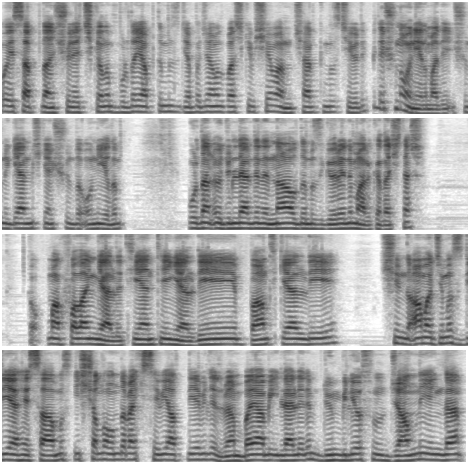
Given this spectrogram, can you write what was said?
Bu hesaptan şöyle çıkalım. Burada yaptığımız yapacağımız başka bir şey var mı? Çarkımızı çevirdik. Bir de şunu oynayalım hadi. Şunu gelmişken şurada oynayalım. Buradan ödüllerden de ne aldığımızı görelim arkadaşlar. Tokmak falan geldi. TNT geldi. Bant geldi. Şimdi amacımız diğer hesabımız. İnşallah onda belki seviye atlayabiliriz. Ben bayağı bir ilerledim. Dün biliyorsunuz canlı yayında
